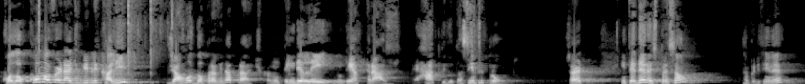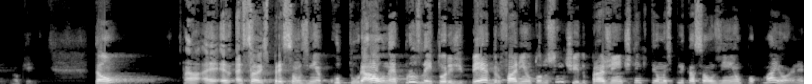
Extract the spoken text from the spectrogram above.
Colocou uma verdade bíblica ali, já rodou para a vida prática. Não tem delay, não tem atraso. É rápido, está sempre pronto. Certo? Entenderam a expressão? Dá para entender? Ok. Então, é, é, essa expressãozinha cultural, né, para os leitores de Pedro, fariam todo sentido. Para a gente tem que ter uma explicaçãozinha um pouco maior. Né?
